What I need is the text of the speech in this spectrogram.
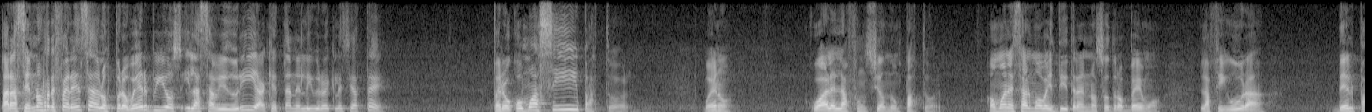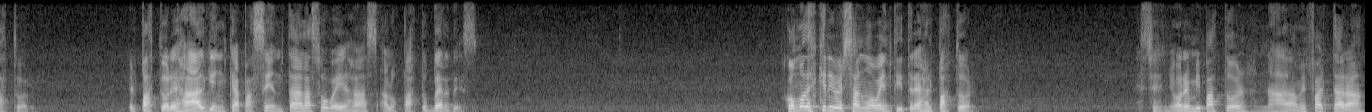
para hacernos referencia de los proverbios y la sabiduría que está en el libro de Eclesiastés. Pero ¿cómo así, pastor? Bueno, ¿Cuál es la función de un pastor? Como en el Salmo 23 nosotros vemos la figura del pastor. El pastor es alguien que apacenta a las ovejas a los pastos verdes. ¿Cómo describe el Salmo 23 al pastor? Señor es mi pastor, nada me faltará.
